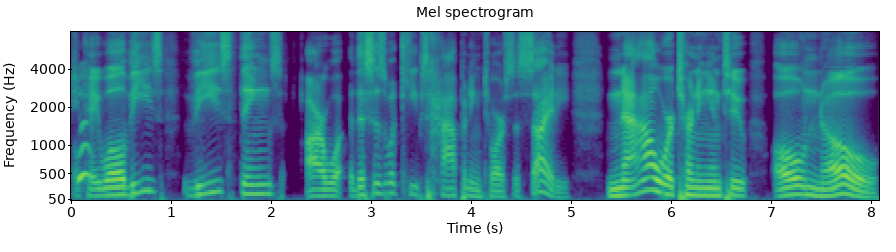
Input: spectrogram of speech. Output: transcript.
Sure. Okay, well these these things are what this is what keeps happening to our society. Now we're turning into oh no,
